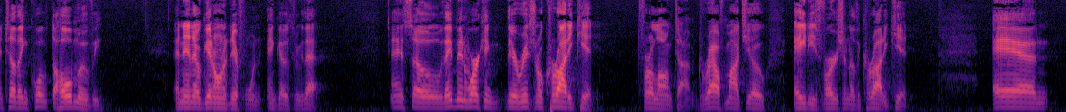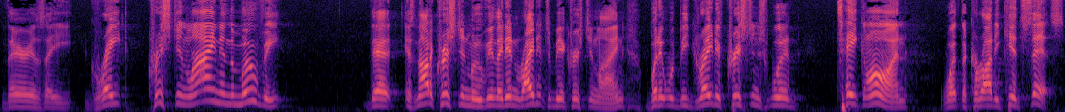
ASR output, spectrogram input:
until they can quote the whole movie, and then they'll get on a different one and go through that. And so they've been working the original Karate Kid for a long time, the Ralph Macchio 80s version of the Karate Kid. And there is a great Christian line in the movie that is not a Christian movie, and they didn't write it to be a Christian line, but it would be great if Christians would take on what the Karate Kid says.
